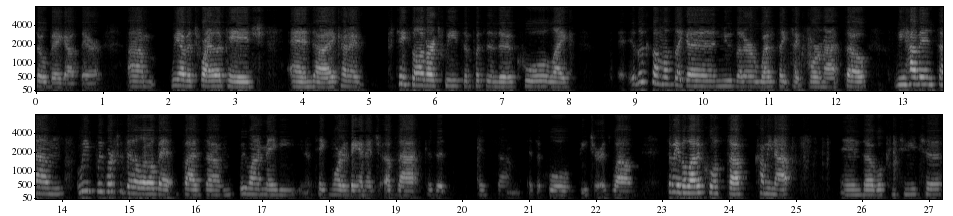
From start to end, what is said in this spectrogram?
so big out there. Um, we have a Twylah page, and uh, it kind of takes all of our tweets and puts it into a cool like it looks almost like a newsletter website type format. So we haven't um, we've we've worked with it a little bit, but um, we want to maybe you know take more advantage of that because it it's um, it's a cool feature as well. So we have a lot of cool stuff coming up, and uh, we'll continue to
